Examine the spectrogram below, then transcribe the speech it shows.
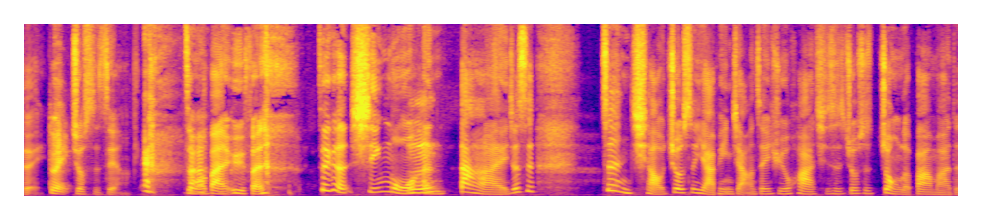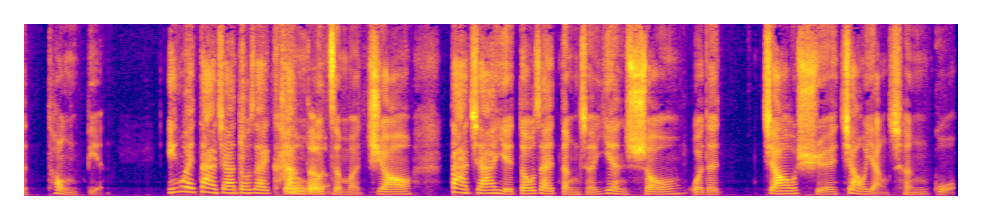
对对，就是这样。怎么办？玉芬，这个心魔很大哎、欸，嗯、就是。正巧就是亚萍讲的这句话，其实就是中了爸妈的痛点，因为大家都在看我怎么教，大家也都在等着验收我的教学教养成果。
